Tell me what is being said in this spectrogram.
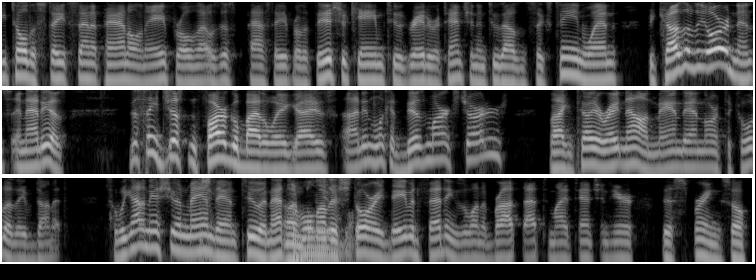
he told the state senate panel in April that was this past April that the issue came to greater attention in 2016 when because of the ordinance and that is this ain't just in Fargo by the way, guys. I didn't look at Bismarck's charters, but I can tell you right now in Mandan, North Dakota, they've done it. So we got an issue in Mandan too, and that's a whole other story. David Fedding's the one that brought that to my attention here this spring. So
